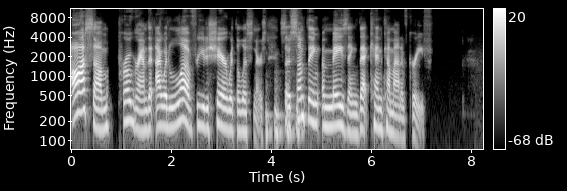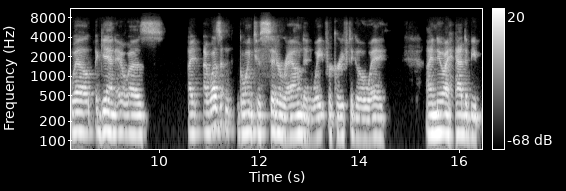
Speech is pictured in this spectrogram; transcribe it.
awesome program that I would love for you to share with the listeners. So, something amazing that can come out of grief. Well, again, it was I I wasn't going to sit around and wait for grief to go away. I knew I had to be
